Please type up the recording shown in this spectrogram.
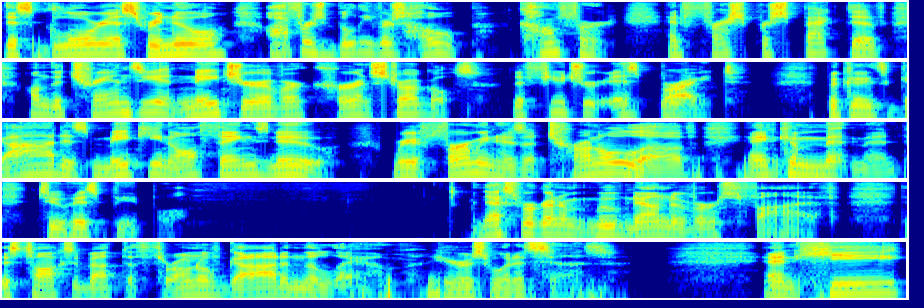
This glorious renewal offers believers hope, comfort, and fresh perspective on the transient nature of our current struggles. The future is bright because God is making all things new, reaffirming his eternal love and commitment to his people. Next, we're going to move down to verse 5. This talks about the throne of God and the Lamb. Here's what it says And he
